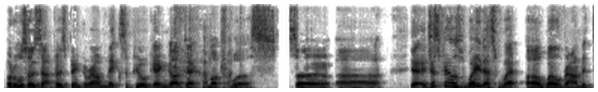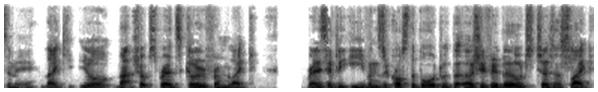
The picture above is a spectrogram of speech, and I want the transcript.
But also Zapdos being around makes a pure Gengar deck much worse. So uh, yeah, it just feels way less we- uh, well-rounded to me. Like your matchup spreads go from like relatively evens across the board with the Urshifu build to just like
